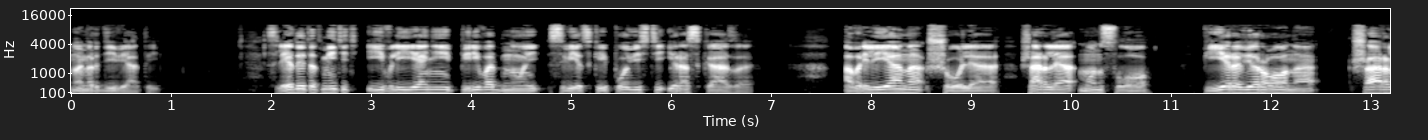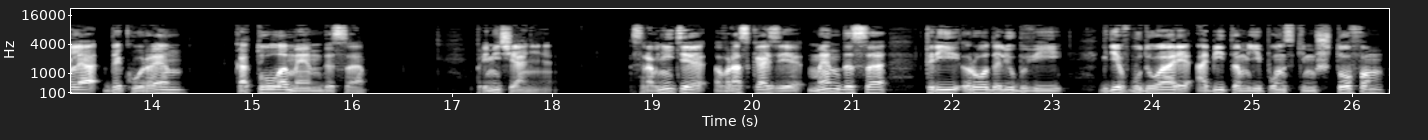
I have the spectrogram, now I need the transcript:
номер 9. Следует отметить и влияние переводной светской повести и рассказа. Аврелиана Шоля, Шарля Монсло, Пьера Верона, Шарля де Курен, Катула Мендеса. Примечание. Сравните в рассказе Мендеса «Три рода любви», где в будуаре, обитом японским штофом,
